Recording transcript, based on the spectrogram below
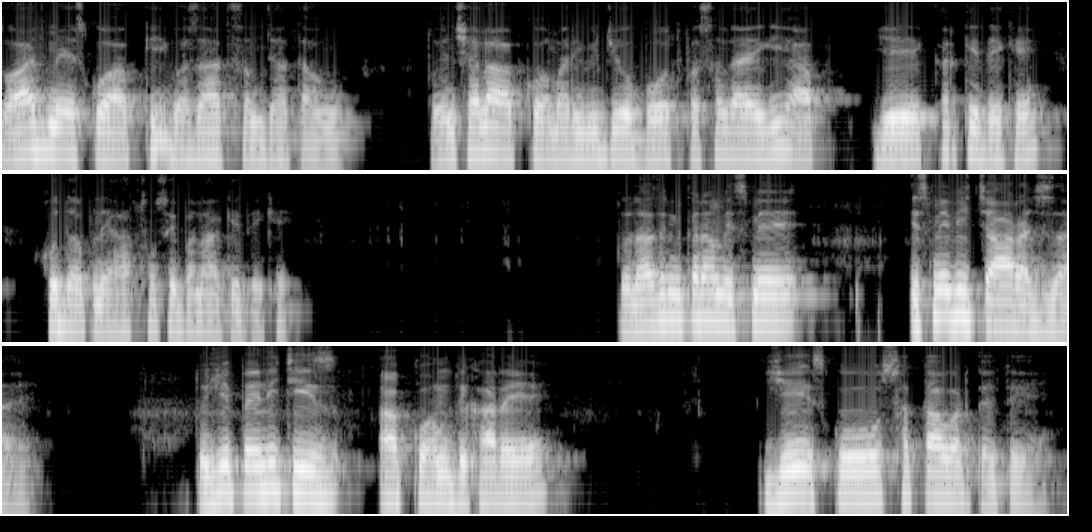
तो आज मैं इसको आपकी वजाहत समझाता हूँ। तो इन आपको हमारी वीडियो बहुत पसंद आएगी। आप ये करके देखें, ख़ुद अपने हाथों से बना के देखें। तो नाजरन करम, इसमें इसमें भी चार अज्जा हैं। तो ये पहली चीज़ आपको हम दिखा रहे हैं। ये इसको सत्तावर कहते हैं।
